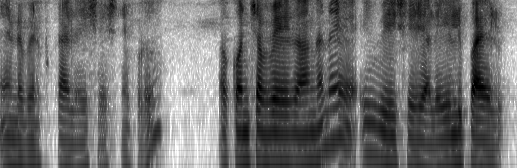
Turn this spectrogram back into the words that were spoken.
ఎండుమిరపకాయలు వేసేసిన ఇప్పుడు. అవి కొంచెం వేగంగానే ఇవి వేసేయాలి ఎల్లిపాయలు.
